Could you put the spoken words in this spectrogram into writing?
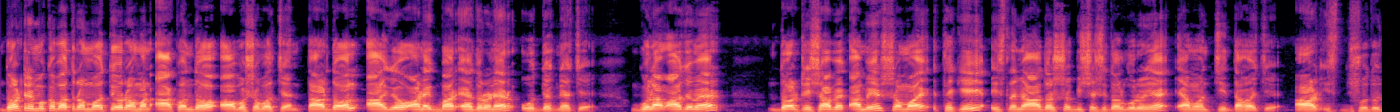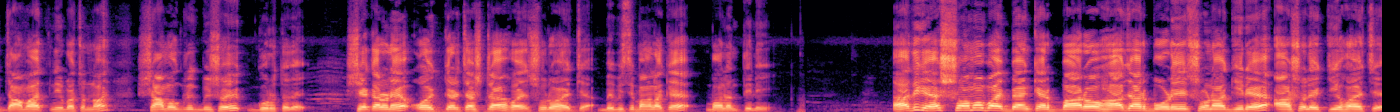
দলটির মুখপাত্র মতিউর রহমান আকন্দ অবশ্য বলছেন, তার দল আগেও অনেকবার এ ধরনের উদ্যোগ নিয়েছে। গুলাম আজমের দলটির সাবেক আমির, সময় থেকেই ইসলামী আদর্শ বিশ্বাসী দলগুলো নিয়ে এমন চিন্তা হয়েছে। আর শুধু জামায়াত নির্বাচন নয়, সামগ্রিক বিষয়ে গুরুত্ব দেয়। সে কারণে ঐক্যের চেষ্টা হয়ে, শুরু হয়েছে। বিবিসি বাংলাকে বলেন তিনি। এদিকে সমবায় ব্যাংকের বারো হাজার বড়ি সোনা ঘিরে আসলে কি হয়েছে?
